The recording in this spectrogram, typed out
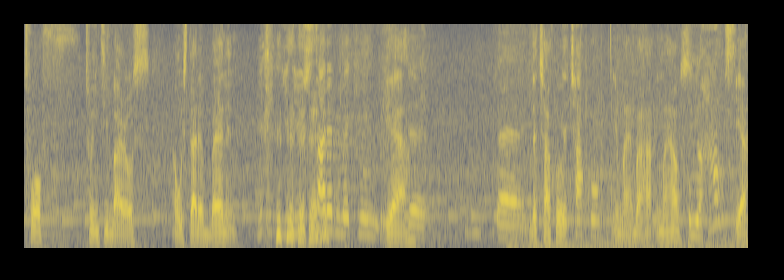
12, 20 barrels and we started burning. You, you, you started making Yeah. the, uh, The charcoal the charcoal in my in my house. in your house. Yeah.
